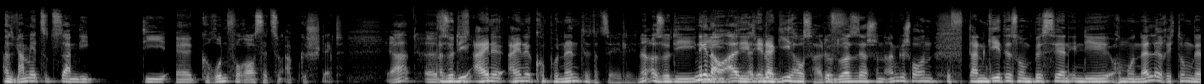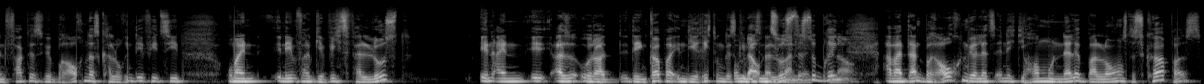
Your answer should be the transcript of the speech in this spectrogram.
also wir haben jetzt sozusagen die die äh, Grundvoraussetzung abgesteckt. Ja, äh, also die eine, eine Komponente tatsächlich, ne? also die, nee, genau, die, die also, Energiehaushalt. Und du hast es ja schon angesprochen, dann geht es so ein bisschen in die hormonelle Richtung, denn Fakt ist, wir brauchen das Kaloriendefizit, um ein, in dem Fall Gewichtsverlust in ein, also oder den Körper in die Richtung des um Gewichtsverlustes zu bringen. Genau. Aber dann brauchen wir letztendlich die hormonelle Balance des Körpers,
